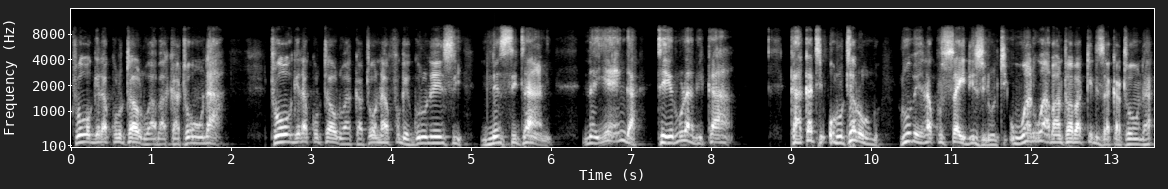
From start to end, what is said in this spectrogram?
twogera ku lutalo lwa bakatonda twogera ku lutalo lwa katonda afuga eggulu n'ensi ne sitaani. Naye nga terulabika. Kakati olutalo luno lubeera ku sayidi zino nti waliwo abantu abakkiriza katonda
